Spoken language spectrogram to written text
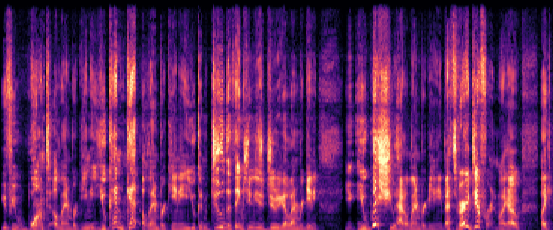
If you want a Lamborghini, you can get a Lamborghini. You can do the things you need to do to get a Lamborghini. You, you wish you had a Lamborghini. That's very different. Like, I, like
